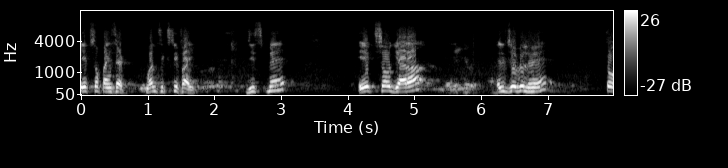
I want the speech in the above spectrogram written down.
एक सौ पैंसठ वन सिक्सटी फाइव जिसमें 111 एलिजिबल हुए। तो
